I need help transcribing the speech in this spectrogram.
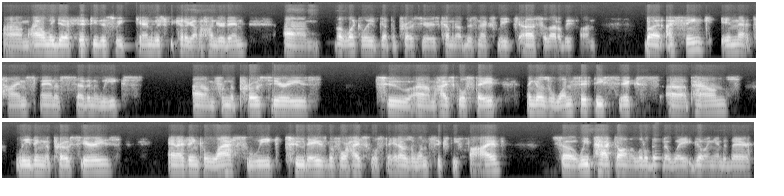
Um, I only did a 50 this weekend. Wish we could have got 100 in. Um, but luckily, we've got the pro series coming up this next week, uh, so that'll be fun. But I think in that time span of seven weeks, um, from the pro series to um, high school state, I think it was 156 uh, pounds leaving the pro series. And I think last week, two days before high school state, I was 165. So we packed on a little bit of weight going into there.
